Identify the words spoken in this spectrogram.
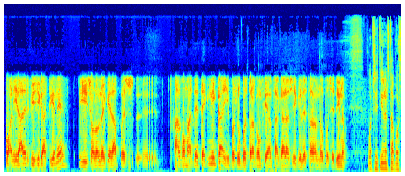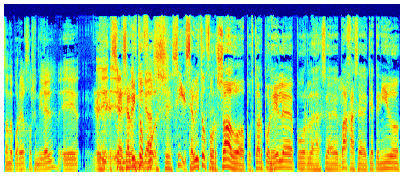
cualidades físicas tiene y solo le queda pues eh, algo más de técnica y por supuesto la confianza que ahora sí que le está dando Pochettino. Pochettino está apostando por él, José Miguel. Eh, eh, se, ha visto sí, se ha visto forzado a apostar por él por las bajas que ha tenido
